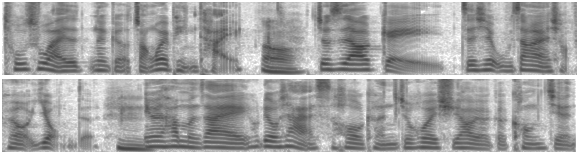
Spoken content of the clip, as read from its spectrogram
凸出来的那个转位平台，哦，就是要给这些无障碍的小朋友用的，嗯，因为他们在溜下来的时候，可能就会需要有一个空间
